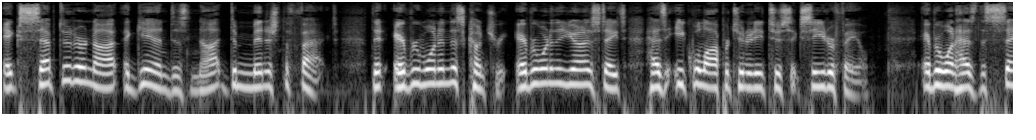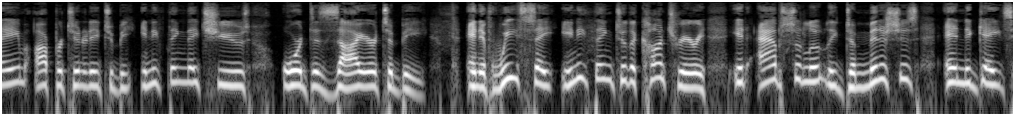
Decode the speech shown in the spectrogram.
accept it or not, again, does not diminish the fact that everyone in this country, everyone in the United States, has equal opportunity to succeed or fail. Everyone has the same opportunity to be anything they choose or desire to be. And if we say anything to the contrary, it absolutely diminishes and negates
